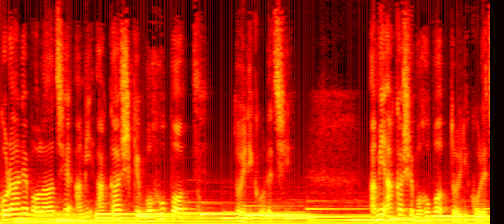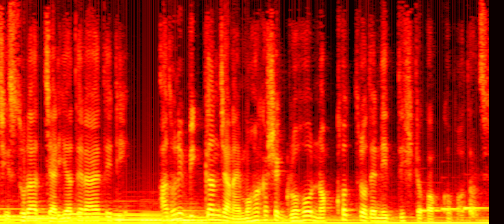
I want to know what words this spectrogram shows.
কোরআনে বলা আছে, আমি আকাশকে বহু পথ তৈরি করেছি। আমি আকাশে বহুপথ তৈরি করেছি। সুরাত জারিয়াতের আয়াত এটি আধুনিক বিজ্ঞান জানায়, মহাকাশে গ্রহ নক্ষত্রদের নির্দিষ্ট কক্ষপথ আছে।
